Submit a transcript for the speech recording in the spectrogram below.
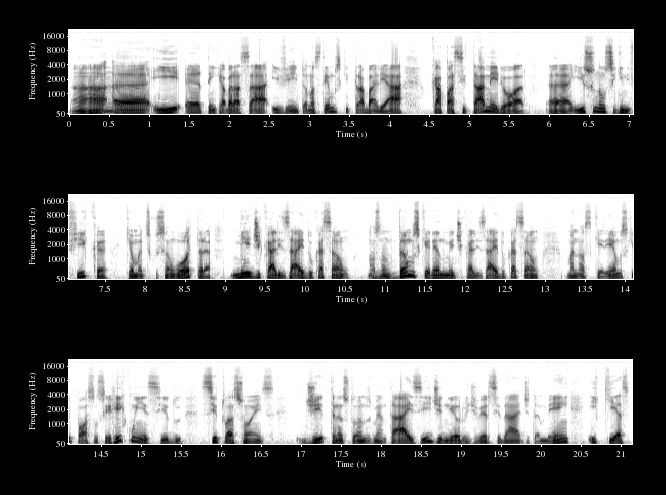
Ah, uh, e uh, tem que abraçar e ver. Então nós temos que trabalhar, capacitar melhor. isso não significa, que é uma discussão outra, medicalizar a educação. Nós não estamos querendo medicalizar a educação, mas nós queremos que possam ser reconhecidas situações de transtornos mentais e de neurodiversidade também, e que as,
